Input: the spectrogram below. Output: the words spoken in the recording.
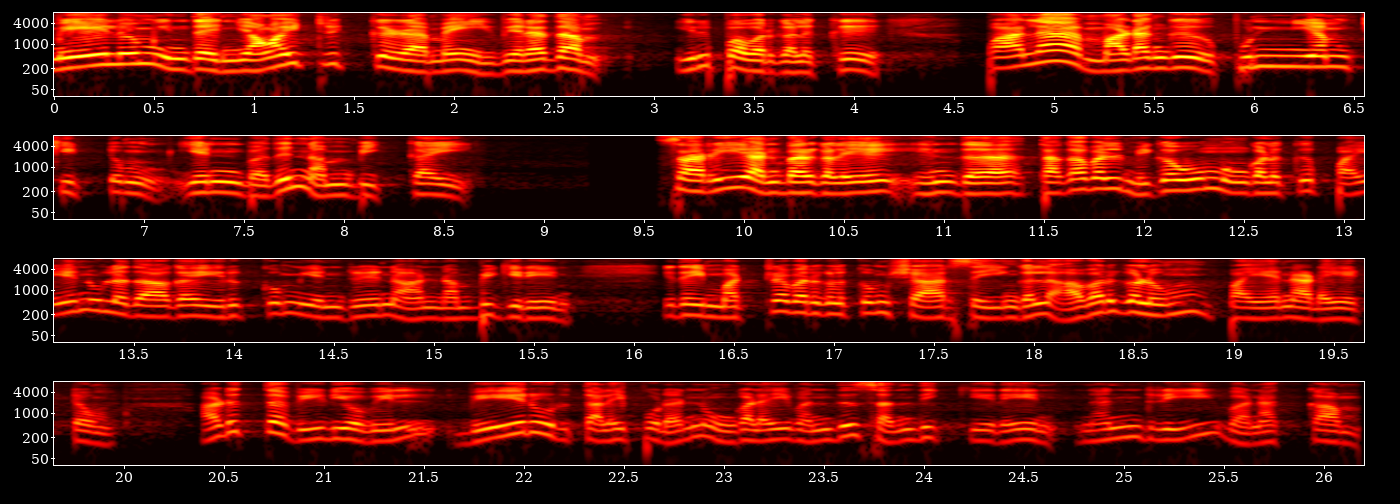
மேலும் இந்த ஞாயிற்றுக்கிழமை விரதம் இருப்பவர்களுக்கு பல மடங்கு புண்ணியம் கிட்டும் என்பது நம்பிக்கை. சரி அன்பர்களே இந்த தகவல் மிகவும் உங்களுக்கு பயனுள்ளதாக இருக்கும் என்று நான் நம்புகிறேன். இதை மற்றவர்களுக்கும் ஷேர் செய்யுங்கள் அவர்களும் பயனடையட்டும். அடுத்த வீடியோவில் வேறொரு தலைப்புடன் உங்களை வந்து சந்திக்கிறேன். நன்றி வணக்கம்.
